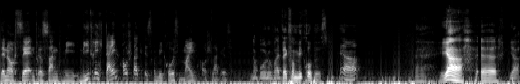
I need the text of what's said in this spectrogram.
dennoch sehr interessant, wie niedrig dein Ausschlag ist und wie groß mein Ausschlag ist. Obwohl du weit weg vom Mikro bist. Ja. Ja, äh, ja,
